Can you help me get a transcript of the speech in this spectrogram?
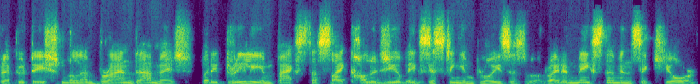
reputational and brand damage but it really impacts the psychology of existing employees as well right? It makes them insecure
